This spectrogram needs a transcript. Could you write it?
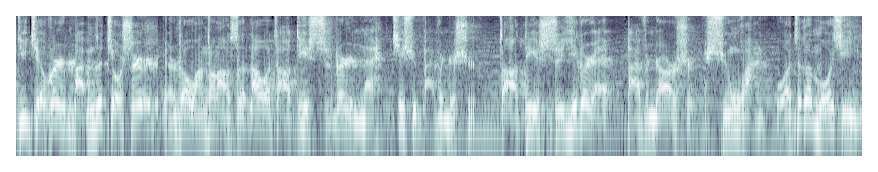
第九个人百分之九十。有人说王聪老师，那我找第十个人呢？继续百分之十；找第十一个人，百分之二十，循环。我这个模型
